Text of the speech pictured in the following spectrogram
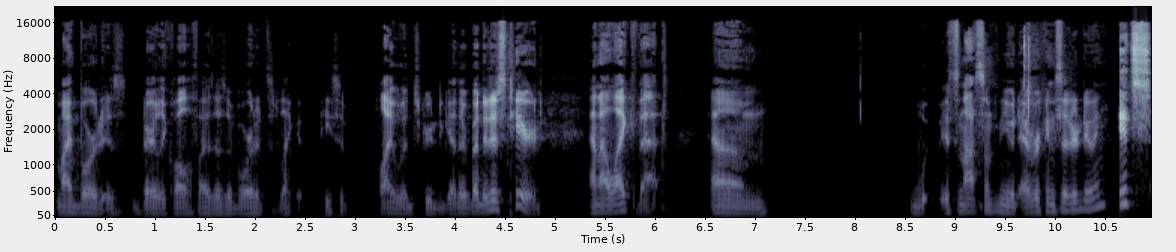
my board is barely qualifies as a board. It's like a piece of plywood screwed together, but it is tiered, and I like that. Um, w- it's not something you would ever consider doing. It's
